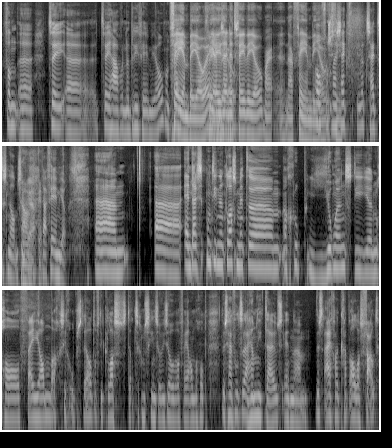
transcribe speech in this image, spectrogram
van eh, twee, eh, twee HAVO naar drie VMBO. Want VMBO, hè? Ja, je zei net VWO, maar naar VMBO. Oh, volgens mij zei ik, ik zei het te snel misschien. Oh, ja. VMBO. Ehm, eh, en daar komt hij in een klas met ehm, een groep jongens die eh, nogal vijandig zich opstelt. Of die klas stelt zich misschien sowieso wel vijandig op. Dus hij voelt zich daar helemaal niet thuis. En ehm, dus eigenlijk gaat alles fout.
